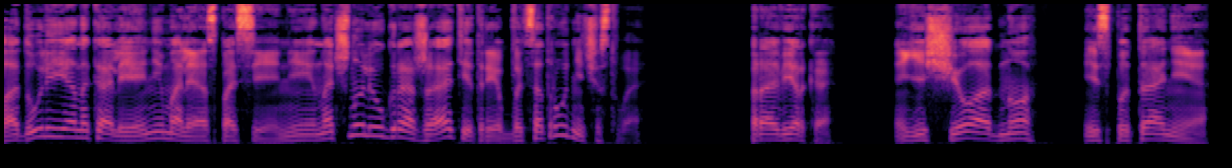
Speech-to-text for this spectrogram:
Паду ли я на колени, моля о спасении, начну ли угрожать и требовать сотрудничества? Проверка. Еще одно испытание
